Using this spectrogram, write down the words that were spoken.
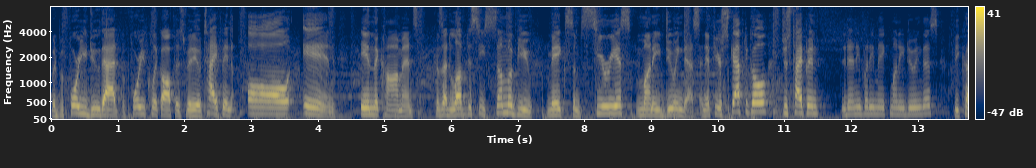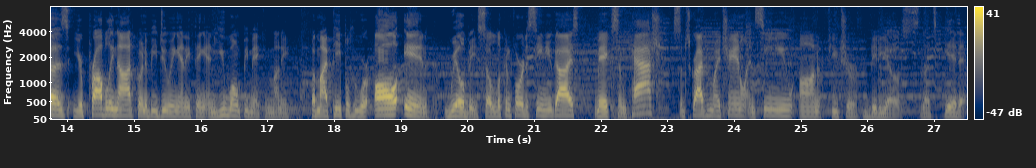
But before you do that, before you click off this video, type in all in in the comments because I'd love to see some of you make some serious money doing this. And if you're skeptical, just type in, did anybody make money doing this? Because you're probably not going to be doing anything and you won't be making money but my people who were all in will be. So looking forward to seeing you guys make some cash, subscribe to my channel, and seeing you on future videos. Let's get it.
